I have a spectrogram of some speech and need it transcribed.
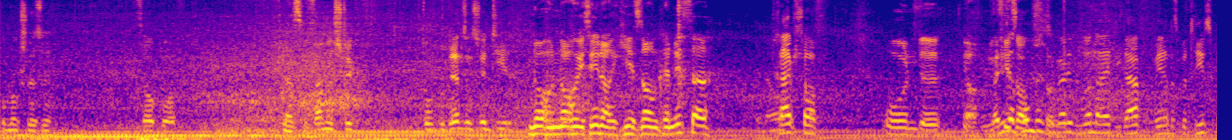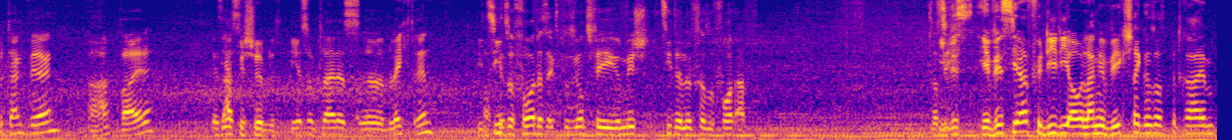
Kupplungsschlüssel, Saugrohr, Klasse. Sammelstück, Druckbegrenzungsventil. Noch, noch, ich sehe noch, hier ist noch ein Kanister, Treibstoff. Und äh, ja, Bei dieser Pumpe ist sogar die Besonderheit, die darf während des Betriebs betankt werden, Aha. weil Ist Hier ist- abgeschirmt. hier ist so ein kleines äh, Blech drin. Die Okay. zieht sofort das explosionsfähige Gemisch, zieht der Lüfter sofort ab. Ihr wisst, ihr wisst ja, für die, die auch lange Wegstrecken und sowas betreiben,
